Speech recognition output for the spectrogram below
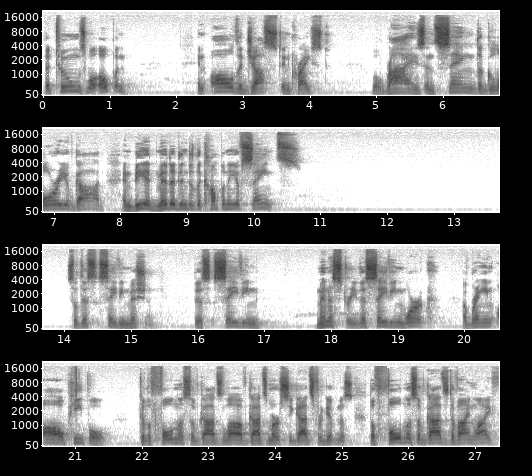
the tombs will open, and all the just in Christ will rise and sing the glory of God and be admitted into the company of saints. So, this saving mission, this saving ministry, this saving work of bringing all people to the fullness of God's love, God's mercy, God's forgiveness, the fullness of God's divine life,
